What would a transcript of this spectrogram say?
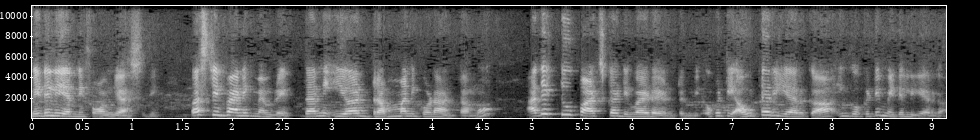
మిడిల్ ఇయర్ని ఫామ్ చేస్తుంది. ఫస్ట్ టింపానిక్ మెంబ్రెయిన్ దాన్ని ఇయర్ డ్రమ్ అని కూడా అంటాము. అది టూ పార్ట్స్గా డివైడ్ అయి ఉంటుంది. ఒకటి అవుటర్ ఇయర్గా ఇంకొకటి మిడిల్ ఇయర్గా.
